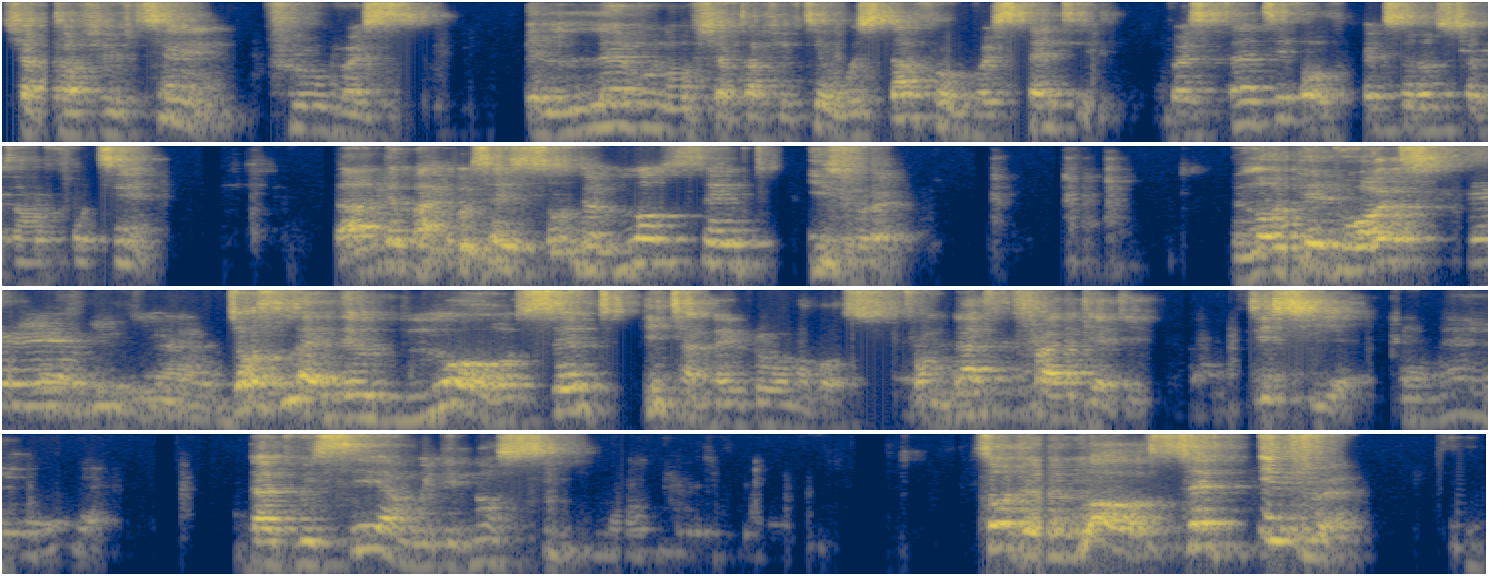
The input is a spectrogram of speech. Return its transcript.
chapter 15 through verse 11 of chapter 15. We start from verse 30, verse 30 of Exodus chapter 14. Uh, the Bible says, So the Lord saved Israel the Lord did what? Just like the Lord saved each and every one of us from that tragedy this year that we see and we did not see. So the Lord saved Israel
